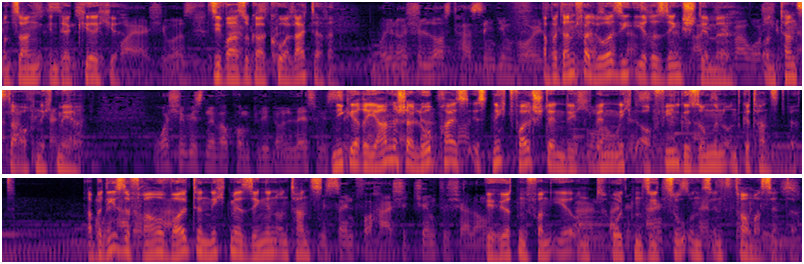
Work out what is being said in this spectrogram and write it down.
und sang in der Kirche. Sie war sogar Chorleiterin. Aber dann verlor sie ihre Singstimme und tanzte auch nicht mehr. Nigerianischer Lobpreis ist nicht vollständig, wenn nicht auch viel gesungen und getanzt wird. Aber diese Frau wollte nicht mehr singen und tanzen. Wir hörten von ihr und holten sie zu uns ins Traumacenter.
